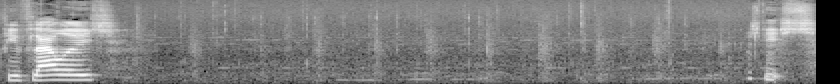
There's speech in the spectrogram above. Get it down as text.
a few flowers. What's this?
